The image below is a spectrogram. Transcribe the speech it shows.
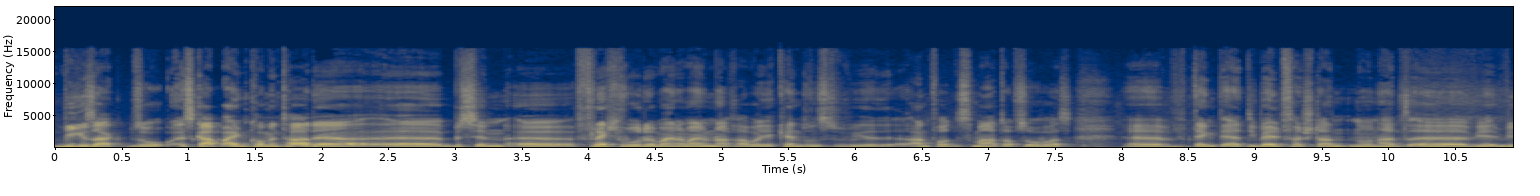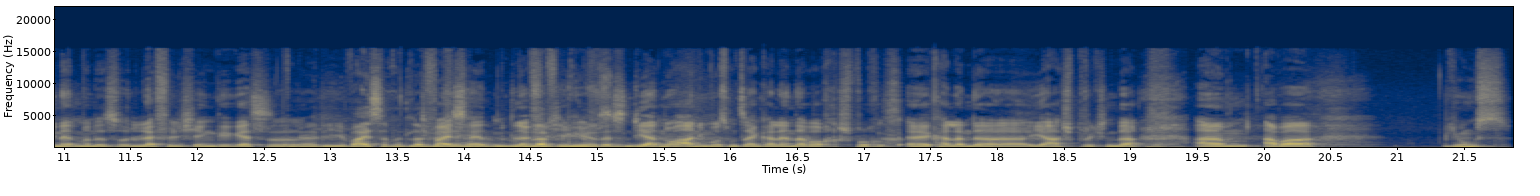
wie gesagt, so, es gab einen Kommentar, der ein äh, bisschen äh, frech wurde, meiner Meinung nach, aber ihr kennt uns, wir antworten smart auf sowas. Äh, denkt, er hat die Welt verstanden und hat, äh, wie, wie nennt man das, Löffelchen gegessen. Ja, die Weisheit mit Die Löffelchen. Weisheit mit Löffel Löffelchen gegessen. gefressen. Die hat nur Animus mit seinen Kalenderwochspruch, äh, Kalenderjahrsprüchen da. Ähm, aber Jungs,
